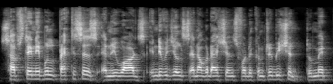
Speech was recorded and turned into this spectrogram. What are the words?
sustainable practices and rewards individuals and organizations for the contribution to, mit-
